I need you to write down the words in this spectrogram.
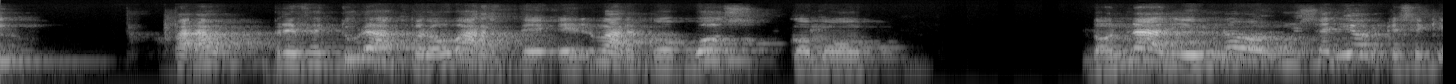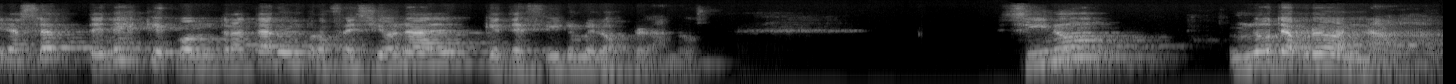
Y para prefectura aprobarte el barco, vos como don nadie, un, un señor que se quiere hacer, tenés que contratar un profesional que te firme los planos. Si no, no te aprueban nada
